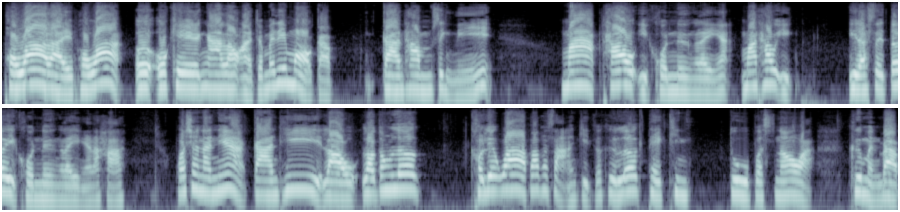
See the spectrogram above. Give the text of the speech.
เพราะว่าอะไร เพราะว่า เออโอเค งานเราอาจจะไม่ได้เหมาะกับการทำสิ่งนี้ มากเท่าอีกคนนึงอะไรเงี้ย มากเท่าอีกอิลลัสเตเตอร์อีกคนนึงอะไรอย่างเงี้ยนะคะ เพราะฉะนั้นเนี่ยการที่เราเราต้องเลิกเขาเรียกว่าภาษาอังกฤษก็คือเลิก take things to personal อะ คือเหมือนแบบ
